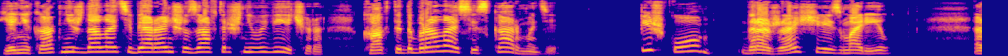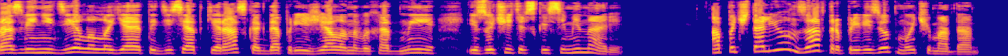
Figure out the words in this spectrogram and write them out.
«Я никак не ждала тебя раньше завтрашнего вечера. Как ты добралась из Кармади?» «Пешком», дрожащая из Марил. Разве не делала я это десятки раз, когда приезжала на выходные из учительской семинарии? А почтальон завтра привезет мой чемодан.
